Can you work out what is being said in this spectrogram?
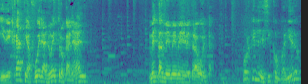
¿Y dejaste afuera nuestro canal? Métanme meme de Travolta. ¿Por qué le decís compañero?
